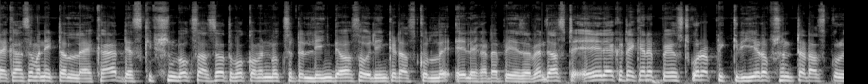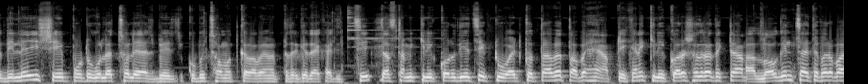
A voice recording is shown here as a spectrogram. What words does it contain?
লেখা আছে মানে একটা লেখা। ডেসক্রিপশন বক্স আছে অথবা কমেন্ট বক্সে একটা লিঙ্ক দেওয়া আছে, ওই লিঙ্কে টাচ করলে এই লেখাটা পেয়ে যাবেন। জাস্ট এই লেখাটা এখানে পেস্ট করে আপনি ক্রিয়েট অপশনটা টাচ করে দিলেই সেই ফটোগুলো চলে আসবে। খুবই চমৎকার ভাবে আমি আপনাদেরকে দেখা দিচ্ছি। জাস্ট আমি ক্লিক করে দিয়েছি, একটু ওয়েট করতে হবে। তবে হ্যাঁ আপনি এখানে ক্লিক করার সাথে সাথে একটা লগ ইন চাইতে পারে বা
